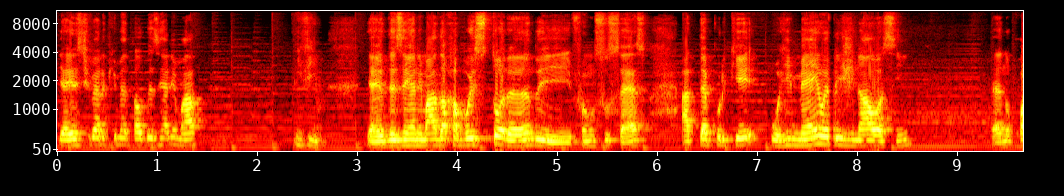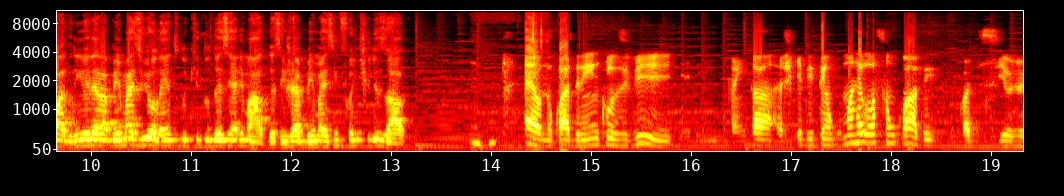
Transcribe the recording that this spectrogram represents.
E aí eles tiveram que inventar o desenho animado. Enfim. E aí o desenho animado acabou estourando e foi um sucesso. Até porque o He-Man original, assim, é, no quadrinho ele era bem mais violento do que do desenho animado. O desenho já é bem mais infantilizado. É, no quadrinho, inclusive, enfrenta. Acho que ele tem alguma relação com a, com a DC. Eu já,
